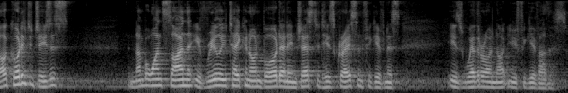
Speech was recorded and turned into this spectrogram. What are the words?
Well, according to Jesus, the number one sign that you've really taken on board and ingested his grace and forgiveness is whether or not you forgive others.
